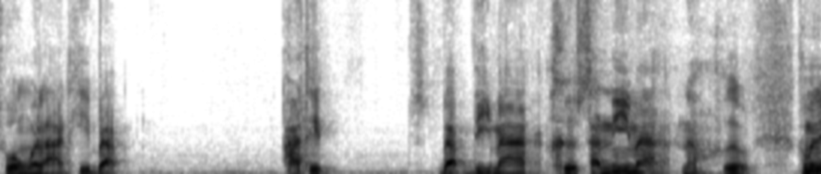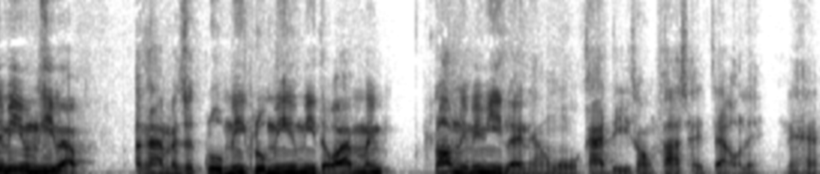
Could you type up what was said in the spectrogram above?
ช่วงเวลาที่แบบพระอาทิตย์แบบดีมากคือซันนี่มากเนาะคือคือมันจะมีบางทีแบบอากาศมันจะกลูมี่กลูมี่ก็มีแต่ว่าไม่ รอบนี้ไม่มีเลยนะโอ้โหอากาศดีท้องฟ้าใสแจ๋วเลยนะฮะ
